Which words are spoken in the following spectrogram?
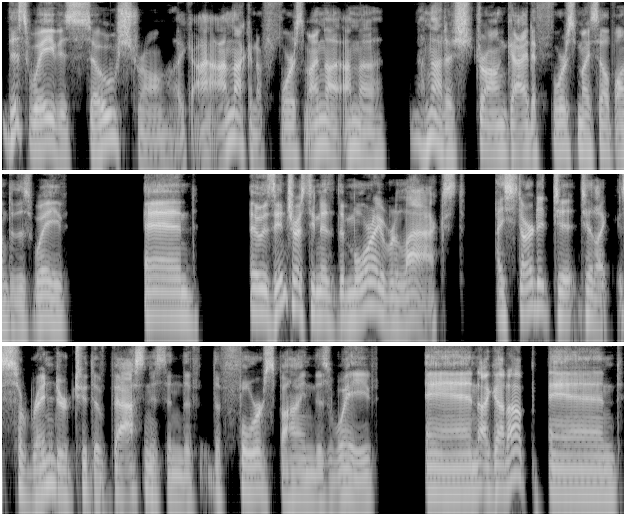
this wave is so strong. Like I, am not going to force. I'm not. I'm a. I'm not a strong guy to force myself onto this wave. And it was interesting as the more I relaxed, I started to to like surrender to the vastness and the the force behind this wave. And I got up and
